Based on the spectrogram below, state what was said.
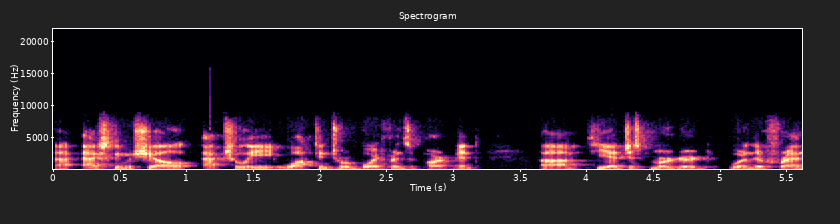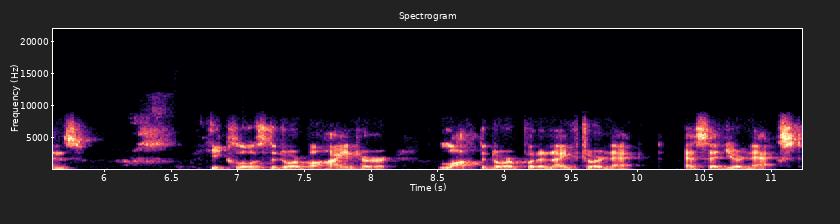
Uh, Ashley Michelle actually walked into her boyfriend's apartment. Uh, he had just murdered one of their friends. He closed the door behind her, locked the door, put a knife to her neck, and said, "You're next."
